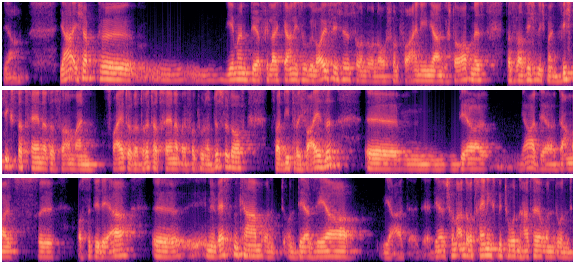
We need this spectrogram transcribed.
Ja, ja, ich habe äh, jemand, der vielleicht gar nicht so geläufig ist und, und auch schon vor einigen Jahren gestorben ist. Das war sicherlich mein wichtigster Trainer. Das war mein zweiter oder dritter Trainer bei Fortuna Düsseldorf. Das war Dietrich Weise, ähm, der, ja, der damals äh, aus der DDR äh, in den Westen kam und, und der sehr ja, der, der schon andere Trainingsmethoden hatte und, und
